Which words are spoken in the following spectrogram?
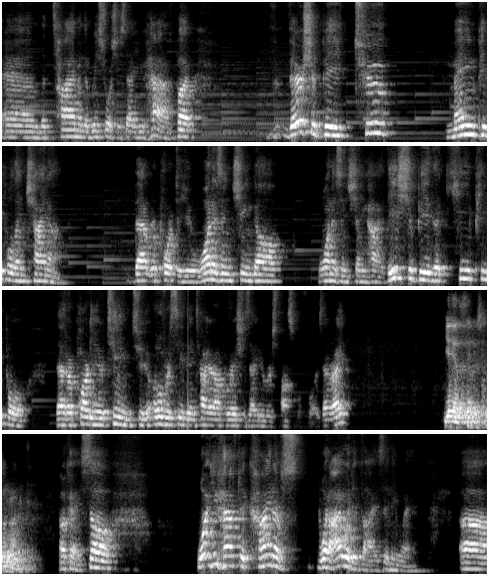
and the time and the resources that you have. But th- there should be two main people in China that report to you. One is in Qingdao, one is in Shanghai. These should be the key people that are part of your team to oversee the entire operations that you're responsible for. Is that right? Yes, that is correct. Okay, so what you have to kind of what i would advise anyway uh,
